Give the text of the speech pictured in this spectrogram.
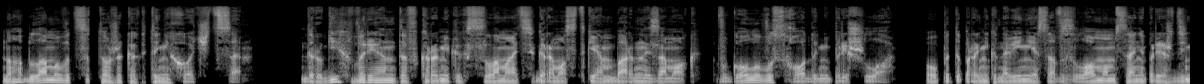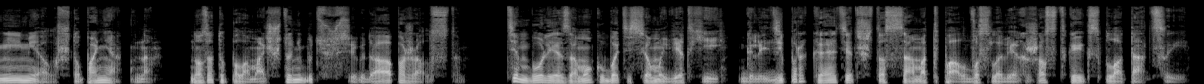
Но обламываться тоже как-то не хочется. Других вариантов, кроме как сломать громоздкий амбарный замок, в голову сходу не пришло. Опыта проникновения со взломом Саня прежде не имел, что понятно. Но зато поломать что-нибудь всегда пожалуйста. Тем более замок у бати Семы ветхий, гляди, прокатит, что сам отпал в условиях жесткой эксплуатации.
